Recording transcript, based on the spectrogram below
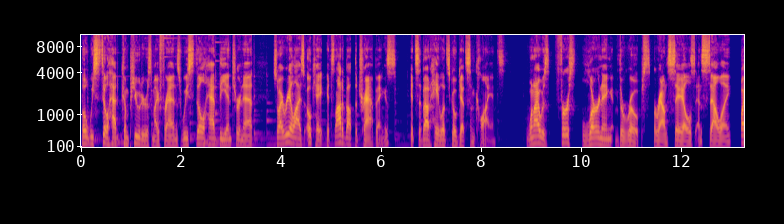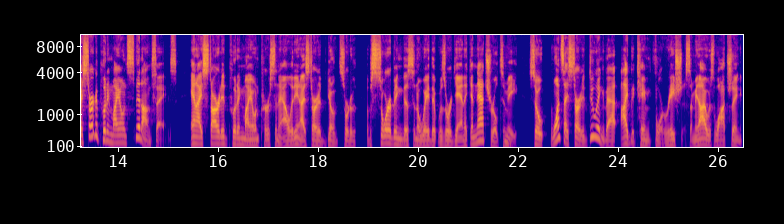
but we still had computers, my friends. We still had the internet. So I realized okay, it's not about the trappings, it's about, hey, let's go get some clients when I was first learning the ropes around sales and selling, I started putting my own spin on things. And I started putting my own personality and I started, you know, sort of absorbing this in a way that was organic and natural to me. So once I started doing that, I became voracious. I mean, I was watching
